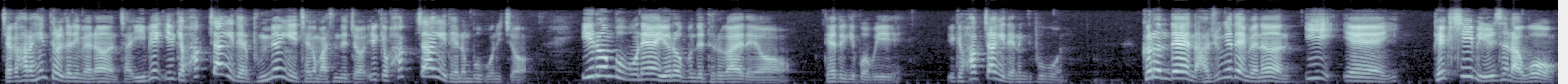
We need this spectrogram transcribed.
제가 하나 힌트를 드리면은 자 200 이렇게 확장이 되는 분명히 제가 말씀드렸죠. 이렇게 확장이 되는 부분 있죠. 이런 부분에 여러분들 들어가야 돼요. 대드 기법이 이렇게 확장이 되는 부분. 그런데 나중에 되면은 이 예, 111선하고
